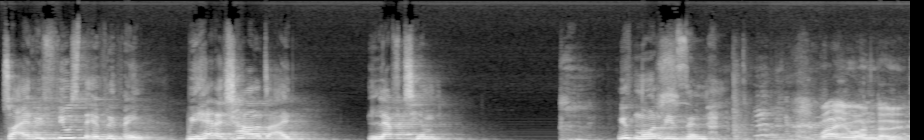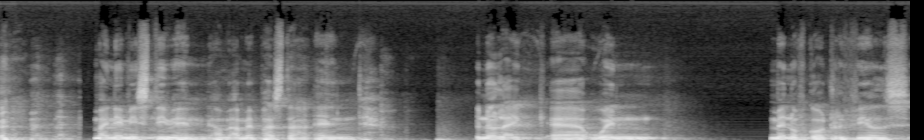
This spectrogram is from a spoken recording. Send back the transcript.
So I refused everything. We had a child, I left him with no reason. Why are you wondering? My name is Steven. I'm, I'm a pastor, and you know, like uh, when men of God reveals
